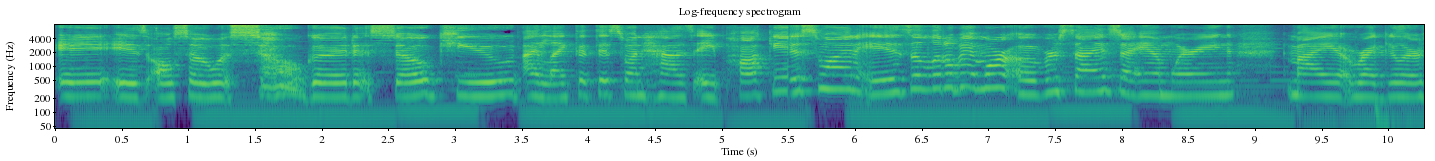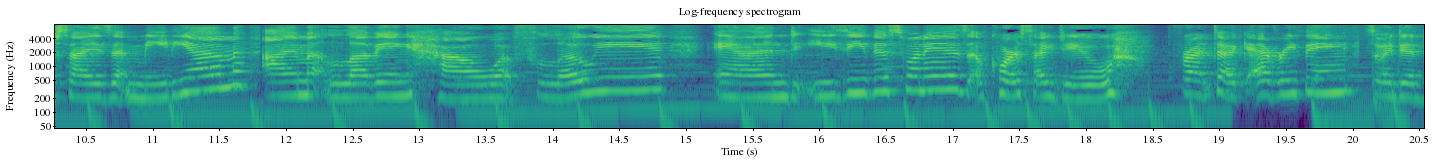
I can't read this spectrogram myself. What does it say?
It is also so good, so cute. I like that this one has a pocket. This one is a little bit more oversized. I am wearing my regular size medium. I'm loving how flowy and easy this one is. Of course I do front tuck everything. So I did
